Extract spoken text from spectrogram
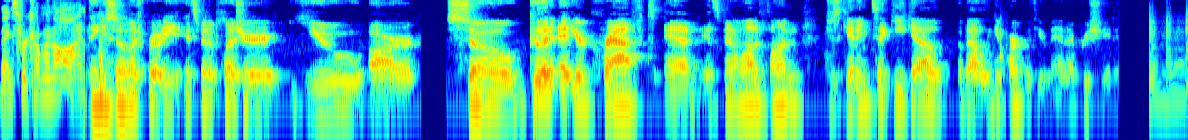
Thanks for coming on. Thank you so much, Brody. It's been a pleasure. You are so good at your craft, and it's been a lot of fun just getting to geek out about Linkin Park with you, man. I appreciate it.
